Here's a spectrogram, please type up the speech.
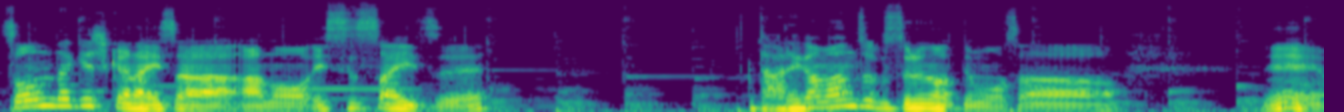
そんだけしかないさ、あの、S サイズ誰が満足するのってもうさ、ねえ、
